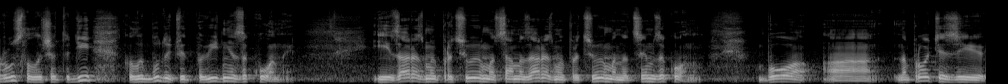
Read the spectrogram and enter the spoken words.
русло лише тоді, коли будуть відповідні закони. І зараз ми працюємо, саме зараз ми працюємо над цим законом. Бо е, на протязі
